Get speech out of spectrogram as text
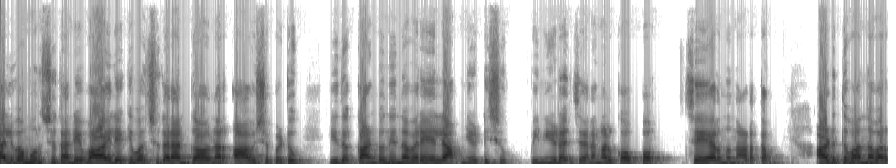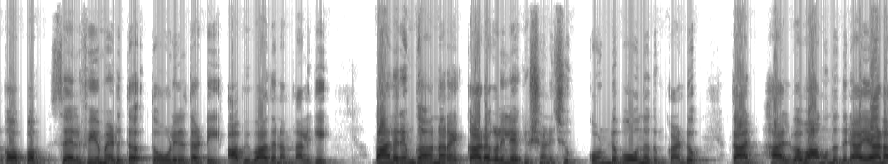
അലുവ മുറിച്ച് തന്റെ വായിലേക്ക് വച്ചു തരാൻ ഗവർണർ ആവശ്യപ്പെട്ടു. ഇത് കണ്ടുനിന്നവരെയെല്ലാം ഞെട്ടിച്ചു. പിന്നീട് ജനങ്ങൾക്കൊപ്പം ചേർന്ന് നടത്തം. അടുത്തു വന്നവർക്കൊപ്പം സെൽഫിയും എടുത്ത് തോളിൽ തട്ടി അഭിവാദനം നൽകി. പലരും ഗവർണറെ കടകളിലേക്ക് ക്ഷണിച്ചു കൊണ്ടുപോകുന്നതും കണ്ടു. താൻ ഹൽവ വാങ്ങുന്നതിനായാണ്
